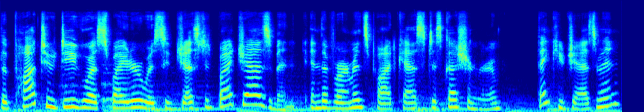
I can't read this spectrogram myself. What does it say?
The Patu Digua spider was suggested by Jasmine in the Varmints podcast discussion room. Thank you, Jasmine.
